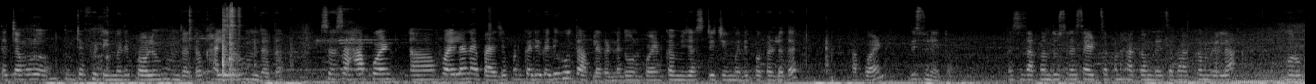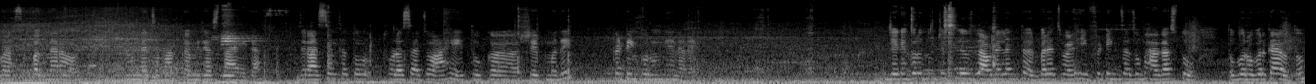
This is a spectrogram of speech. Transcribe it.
त्याच्यामुळं तुमच्या फिटिंगमध्ये प्रॉब्लेम होऊन जातं खालीवर होऊन जातं. सहसा हा पॉईंट व्हायला नाही पाहिजे पण कधी कधी होतं आपल्याकडनं. दोन पॉईंट कमी जास्त स्टिचिंगमध्ये पकडलं तर हा पॉईंट दिसून येतो. तसंच आपण दुसऱ्या साईडचा पण हा कमरेचा भाग कमरेला बरोबर असं बघणार आहोत. मुंड्याचा भाग कमी जास्त आहे का? जर असेल तर तो थोडासा जो आहे तो क शेपमध्ये कटिंग करून घेणार आहे. जेणेकरून तुमची स्लीव्ज लावल्यानंतर बऱ्याच वेळा ही फिटिंगचा जो भाग असतो तो बरोबर काय होतो?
